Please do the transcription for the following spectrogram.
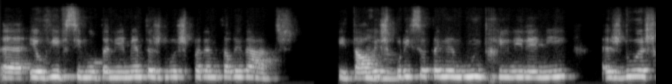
uh, eu vivo simultaneamente as duas parentalidades, e talvez uhum. por isso eu tenha muito reunido em mim as duas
